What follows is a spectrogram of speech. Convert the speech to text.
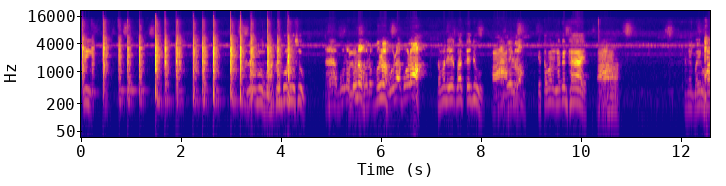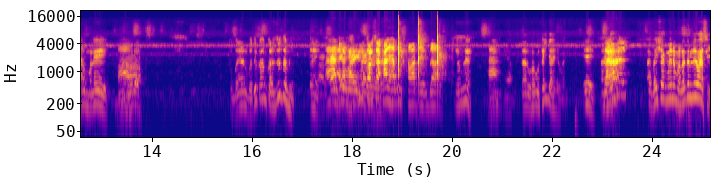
ફ્રી. એટલે હું વાઢું બોલું છું હા બોલો બોલો બોલો બોલો બોલો બોલો તમને એક વાત કહેજો હા, બોલો. કે તમારું લગ્ન થાય હા. અને બૈરું સારું મળે હા. બોલો તો બૈરાનું બધું કામ કરજો તમે? હા, એ શું હાગું થવા દે એકદમ એમને? હા. તારું હગું થઈ જાય છે ભાઈ. એ આ- આ વૈશાખ મહિનામાં લગ્ન લેવા છે?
